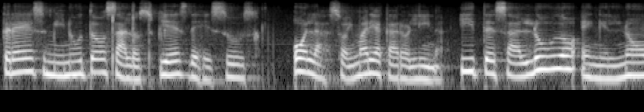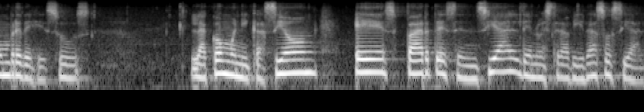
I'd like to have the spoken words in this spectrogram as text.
Tres minutos a los pies de Jesús. Hola, soy María Carolina y te saludo en el nombre de Jesús. La comunicación es parte esencial de nuestra vida social.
